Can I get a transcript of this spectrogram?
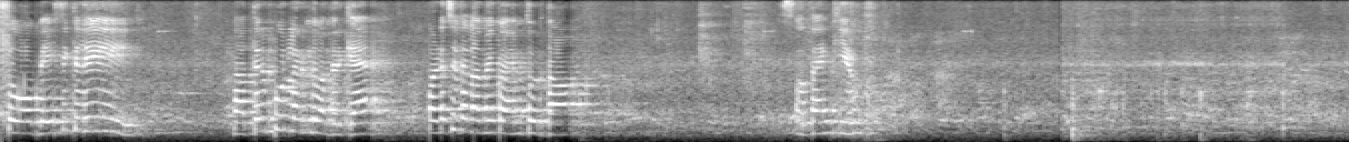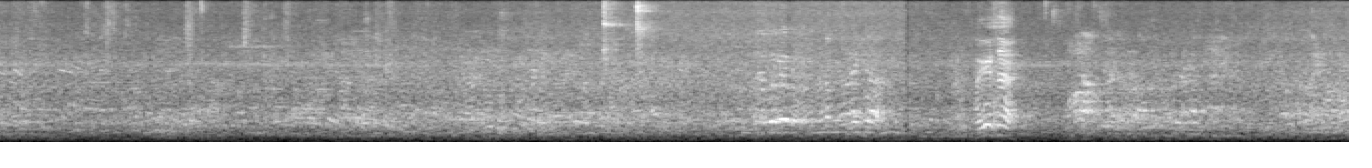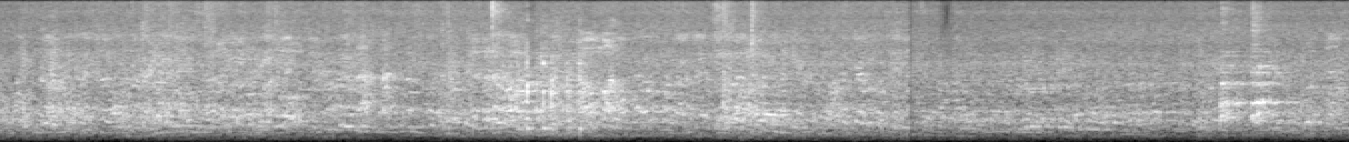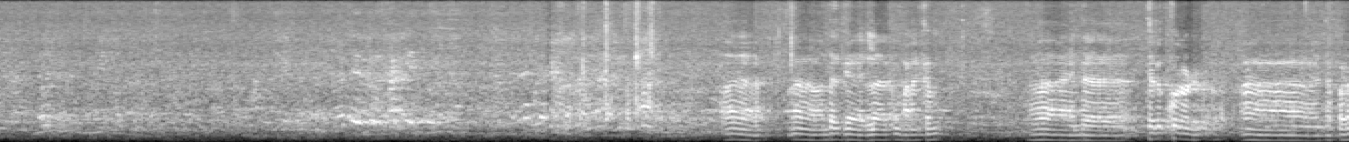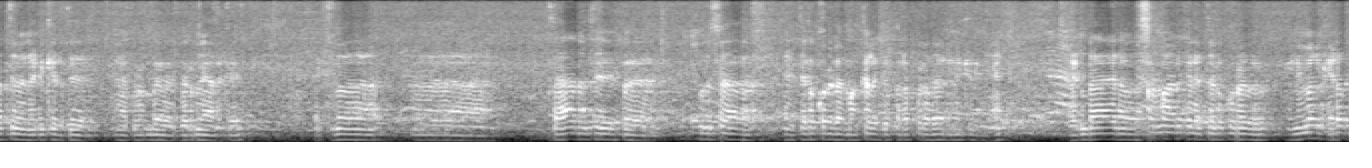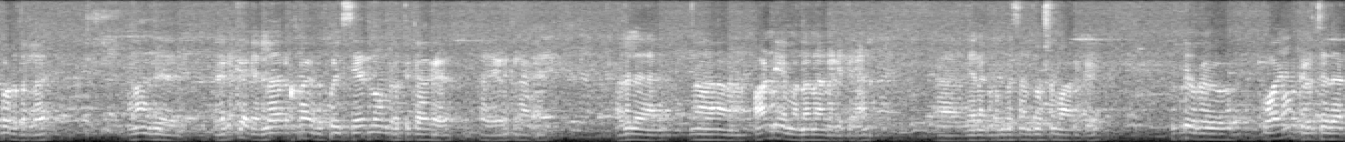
ஸோ பேசிக்கலி நான் திருப்பூர்ல இருந்து வந்திருக்கேன். படிச்சது எல்லாமே கோயம்புத்தூர் தான். ஸோ தேங்க்யூ எல்லாருக்கும் வணக்கம். இந்த திருக்குறள் இந்த படத்தில் நடிக்கிறது எனக்கு ரொம்ப பெருமையாக இருக்குது ஆக்சுவலாக சார் வந்து இப்போ புதுசாக திருக்குறளை மக்களுக்கு பரப்புறதா நினைக்கிறீங்க. ரெண்டாயிரம் வருஷமாக இருக்கிற திருக்குறள் இனிமேல் கெட போகிறதில்ல ஆனால் அது இப்போ இருக்க எல்லாருக்குமே அது போய் சேரணுன்றதுக்காக அதை எடுக்கிறாங்க. அதில் நான் பாண்டிய மன்னனாக நடிக்கிறேன். எனக்கு ரொம்ப சந்தோஷமாக இருக்குது இப்படி ஒரு வாய்ப்பு கிடைச்சதை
